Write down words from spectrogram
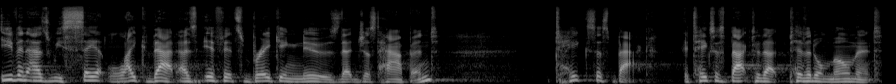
even as we say it like that, as if it's breaking news that just happened, takes us back. It takes us back to that pivotal moment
